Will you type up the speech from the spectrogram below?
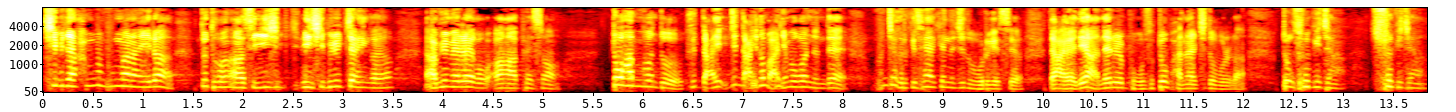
12장 한 번뿐만 아니라 또 더 나와서 20, 21장인가요? 아비멜렉 앞에서 또 한 번도 그 나이 이제 나이도 많이 먹었는데 혼자 그렇게 생각했는지도 모르겠어요. 나내 아내를 보고서 또 반할지도 몰라. 또 속이자, 속이자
